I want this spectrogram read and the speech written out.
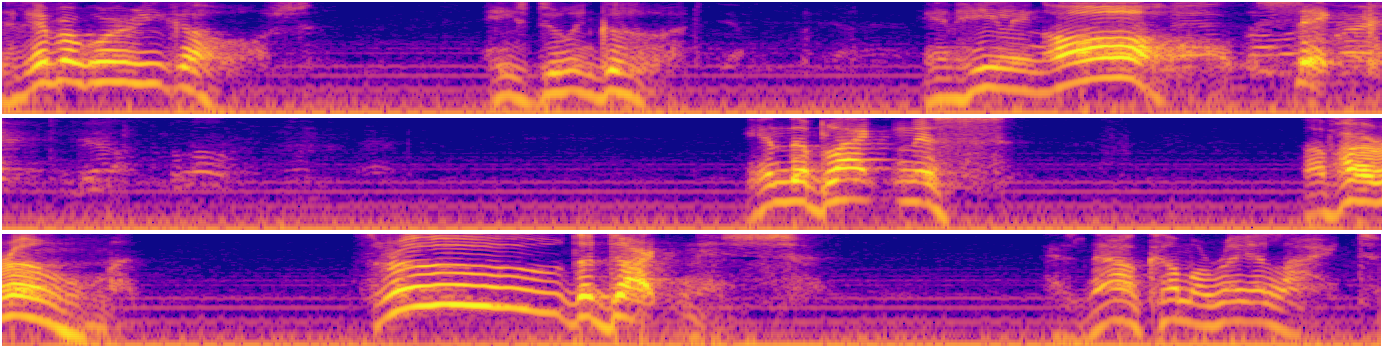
that everywhere he goes, he's doing good and healing all the sick in the blackness of her room, through the darkness, has now come a ray of light.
